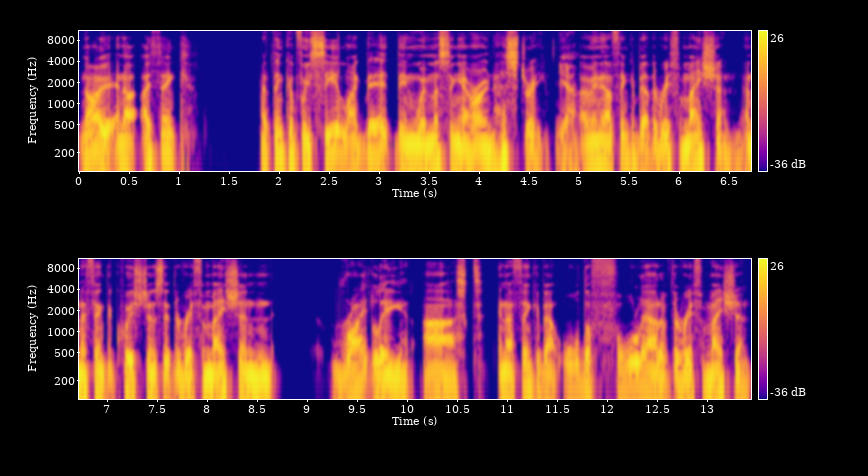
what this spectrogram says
no, and I, I think. I think if we see it like that, then we're missing our own history. Yeah. I mean, I think about the Reformation, and I think the questions that the Reformation rightly asked, and I think about all the fallout of the Reformation.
